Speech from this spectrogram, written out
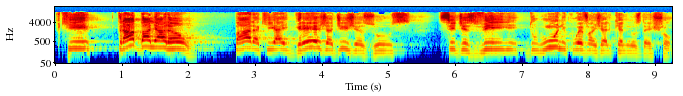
que trabalharão para que a igreja de Jesus se desvie do único evangelho que ele nos deixou.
